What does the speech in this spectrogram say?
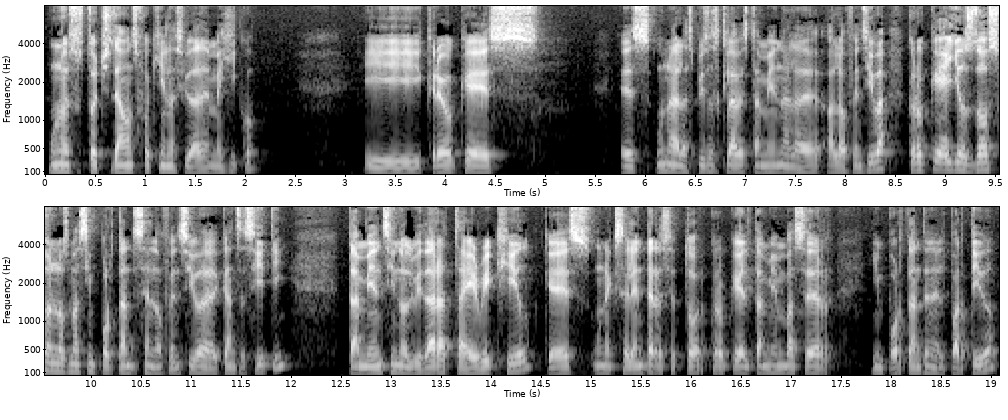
Uno de sus touchdowns fue aquí en la Ciudad de México. Y creo que es, es una de las piezas claves también a la, a la ofensiva. Creo que ellos dos son los más importantes en la ofensiva de Kansas City. También sin olvidar a Tyreek Hill, que es un excelente receptor. Creo que él también va a ser importante en el partido.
